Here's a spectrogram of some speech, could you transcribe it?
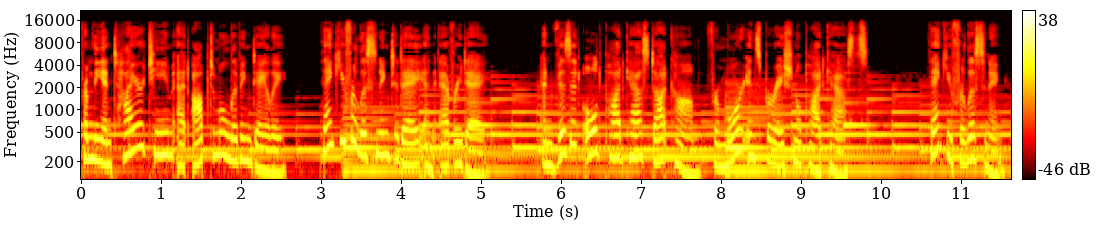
From the entire team at Optimal Living Daily, thank you for listening today and every day. And visit oldpodcast.com for more inspirational podcasts. Thank you for listening.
